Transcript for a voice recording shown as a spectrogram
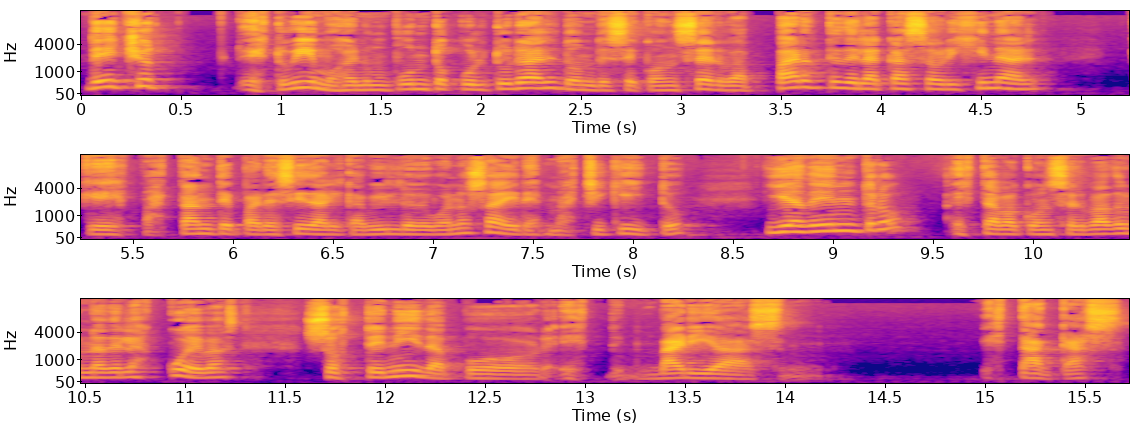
De hecho, estuvimos en un punto cultural donde se conserva parte de la casa original, que es bastante parecida al Cabildo de Buenos Aires, más chiquito, y adentro estaba conservada una de las cuevas, sostenida por este, varias estacas,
